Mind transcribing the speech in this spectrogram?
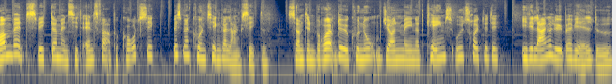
Omvendt svigter man sit ansvar på kort sigt, hvis man kun tænker langsigtet. Som den berømte økonom John Maynard Keynes udtrykte det, i det lange løb er vi alle døde.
